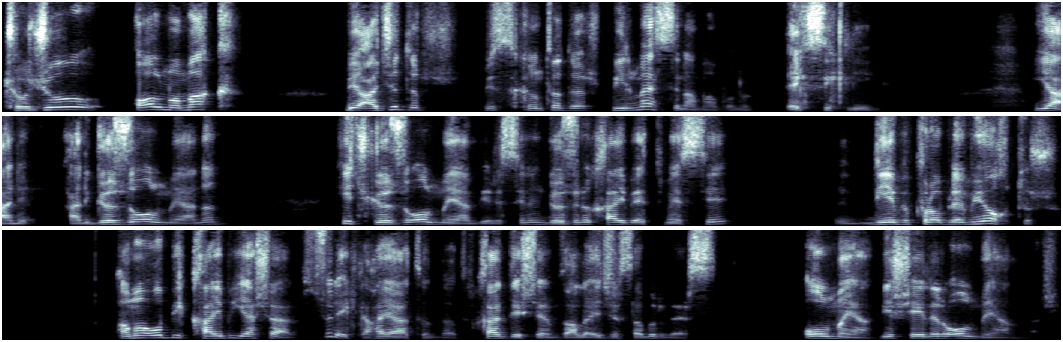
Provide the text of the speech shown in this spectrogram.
Çocuğu olmamak bir acıdır, bir sıkıntıdır. Bilmezsin ama bunun eksikliğini. Yani hani gözü olmayanın hiç gözü olmayan birisinin gözünü kaybetmesi diye bir problemi yoktur. Ama o bir kaybı yaşar. Sürekli hayatındadır. Kardeşlerimiz Allah ecir sabır versin. Olmayan, bir şeyleri olmayanlar.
